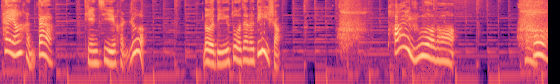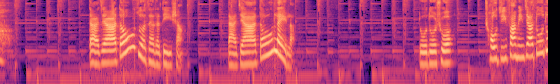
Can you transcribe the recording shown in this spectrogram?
太阳很大，天气很热。乐迪坐在了地上，太热了。啊！大家都坐在了地上，大家都累了。多多说：“超级发明家多多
